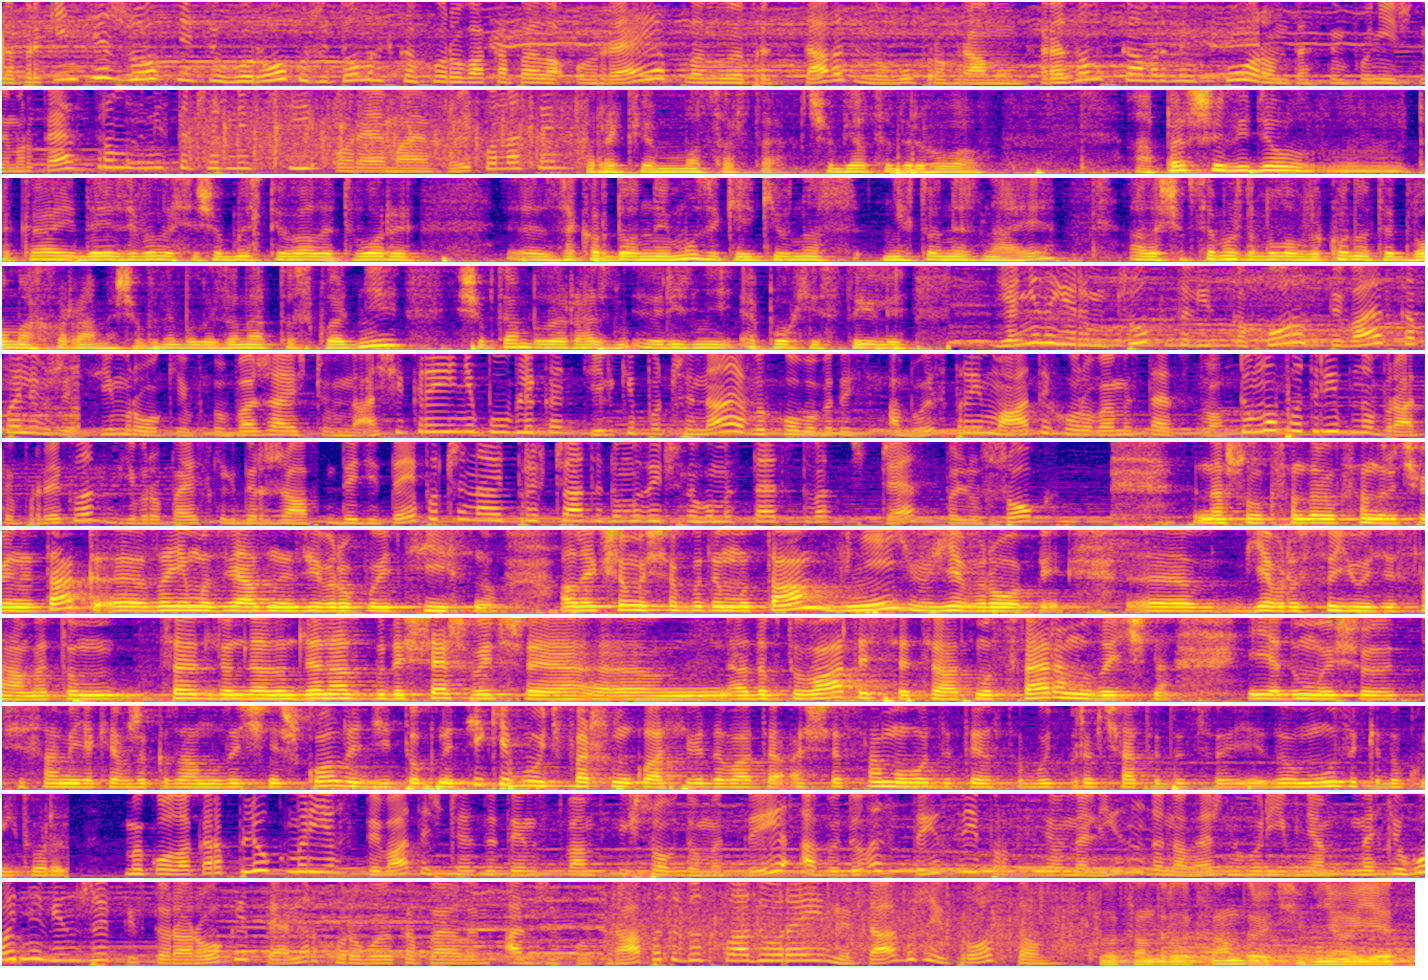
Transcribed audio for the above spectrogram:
Наприкінці жовтня цього року Житомирська хорова капела Орея планує представити нову програму. Разом з камерним хором та симфонічним оркестром з міста Чернівці Орея має виконати реквієм Моцарта, щоб я це диригував. А перший відділ така ідея з'явилася, щоб ми співали твори закордонної музики, які в нас ніхто не знає, але щоб це можна було виконувати двома хорами, щоб вони були занадто складні, щоб там були раз- різні епохи, стилі. Яніна Єремчук, солістка хору, співає в капелі вже сім років. Вважає, що в нашій країні публіка тільки починає виховуватись, аби сприймати хорове мистецтво. Тому потрібно брати приклад з європейських держав, де дітей починають привчати до музичного мистецтва ще з пелюшок. Наш Олександр Олександрович він і так е, взаємозв'язаний з Європою тісно. Але якщо ми ще будемо там, в ній, в Європі, е, в Євросоюзі саме, Тому це для, для, для нас буде ще швидше е, адаптуватися, ця атмосфера музична. І я думаю, що ці самі, як я вже казала, музичні школи діток не тільки будуть в першому класі віддавати, а ще з самого дитинства будуть привчати до цієї до музики, до культури. Микола Карплюк мріяв співати ще з дитинства. Йшов до мети, аби довести свій професіоналізм до належного рівня. На сьогодні він вже півтора роки тенор хорової капели, адже потрапити до складу ореї не так вже й просто. Олександр Олександрович, в нього є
